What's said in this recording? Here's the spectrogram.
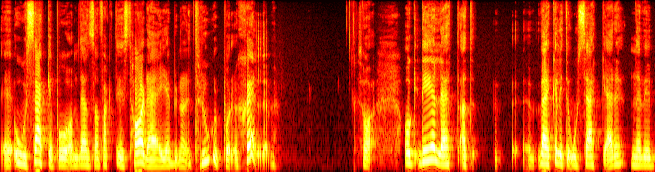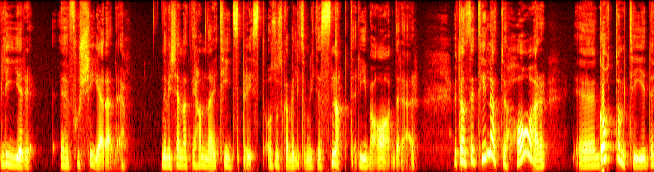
eh, osäker på om den som faktiskt har det här erbjudandet tror på det själv. Så. Och det är lätt att eh, verka lite osäker när vi blir eh, forcerade när vi känner att vi hamnar i tidsbrist och så ska vi liksom lite snabbt riva av det där. Utan se till att du har eh, gott om tid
